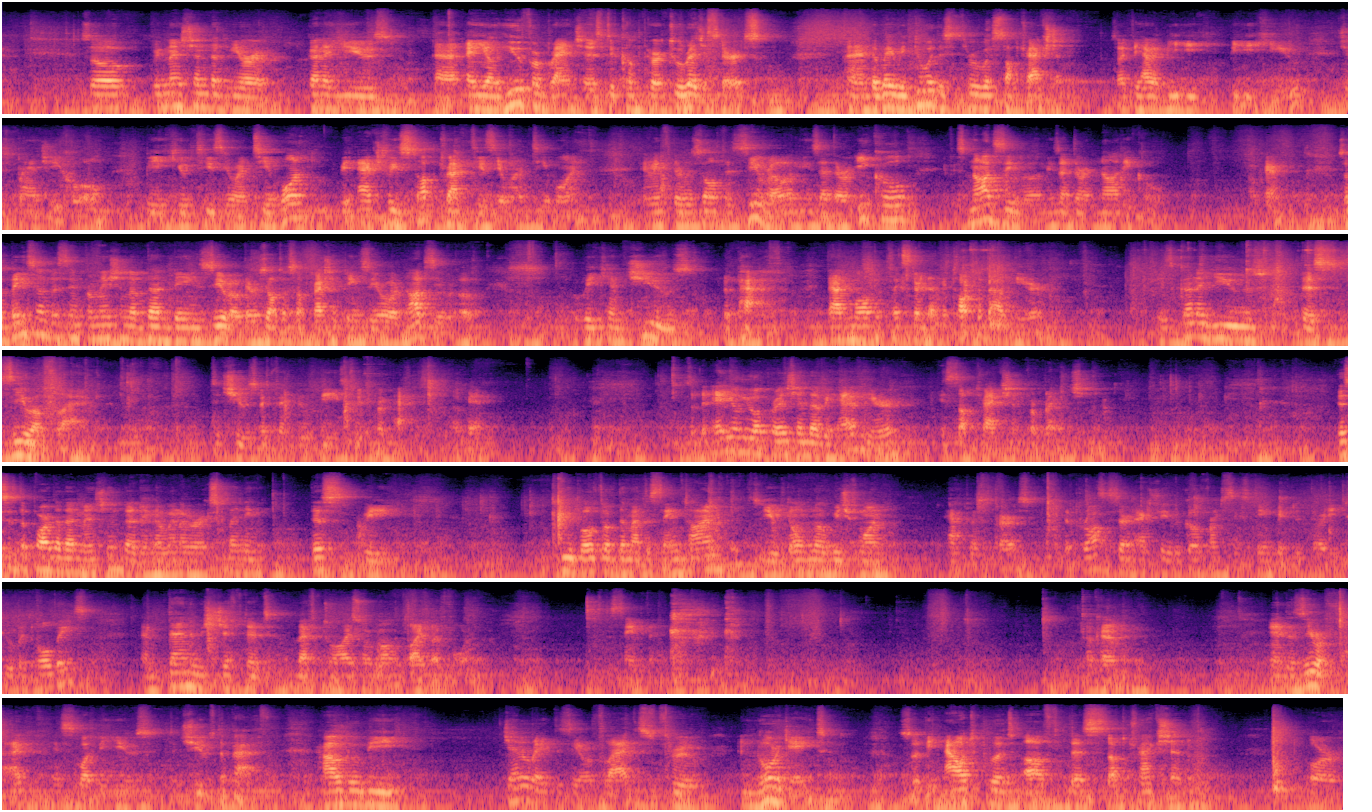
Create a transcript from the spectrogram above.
so we mentioned that we are going to use Uh, ALU for branches to compare two registers. And the way we do it is through a subtraction. So if you have a BE, BEQ, which is branch equal, BEQ T0 and T1, we actually subtract T0 and T1. And if the result is zero, it means that they're equal. If it's not zero, it means that they're not equal. Okay? So based on this information of them being zero, the result of subtraction being zero or not zero, we can choose the path. That multiplexer that we talked about here is gonna use this zero flag to choose between these two different paths, okay? So the ALU operation that we have here is subtraction for branch. This is the part that I mentioned that you know when we were explaining this, we do both of them at the same time, so you don't know which one happens first. The processor actually would go from 16-bit to 32-bit always, and then we shift it left twice or multiplied by 4. It's the same thing. Okay. And the zero flag is what we use to choose the path. How do we generate the zero flags? Through a NOR gate. So the output of this subtraction, or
